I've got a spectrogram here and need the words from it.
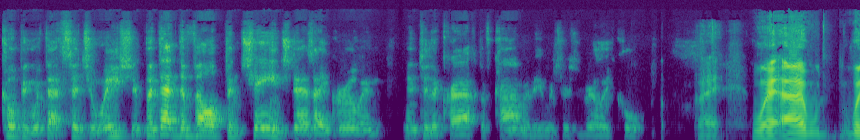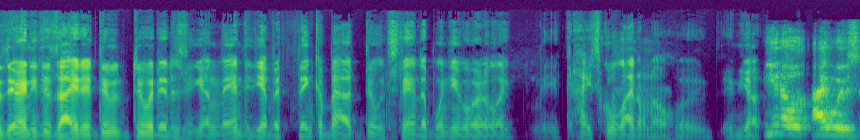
coping with that situation. But that developed and changed as I grew in, into the craft of comedy, which was really cool. Right. Where uh, was there any desire to do do it as a young man? Did you ever think about doing stand up when you were like high school? I don't know. uh, Young. You know, I was,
